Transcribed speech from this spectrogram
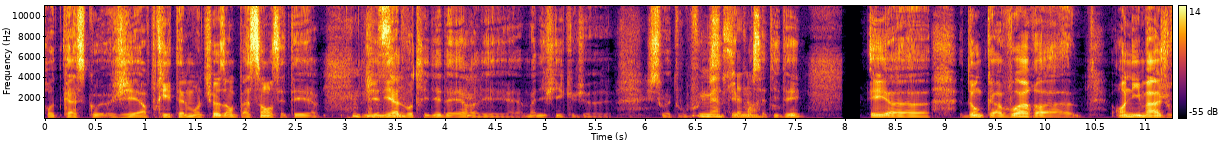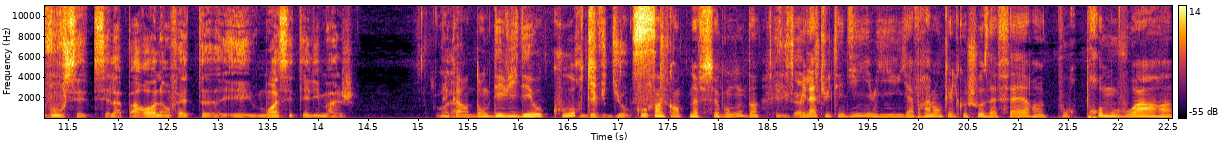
podcast, que j'ai appris tellement de choses en passant, c'était génial, votre idée d'ailleurs, elle est magnifique, je, je souhaite vous féliciter pour cette idée. Et euh, donc avoir euh, en image, vous c'est la parole en fait, euh, et moi c'était l'image. D'accord, donc des vidéos courtes. Des vidéos courtes. 59 secondes. Exact. Et là, tu t'es dit, il y a vraiment quelque chose à faire pour promouvoir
